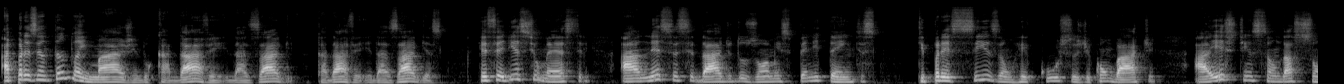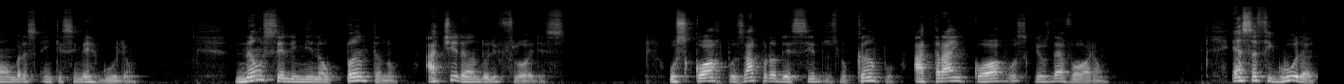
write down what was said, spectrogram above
Apresentando a imagem do cadáver e das, águ cadáver e das águias referia-se o mestre à necessidade dos homens penitentes que precisam recursos de combate à extinção das sombras em que se mergulham. Não se elimina o pântano atirando-lhe flores. Os corpos aprodecidos no campo atraem corvos que os devoram. Essa figura,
